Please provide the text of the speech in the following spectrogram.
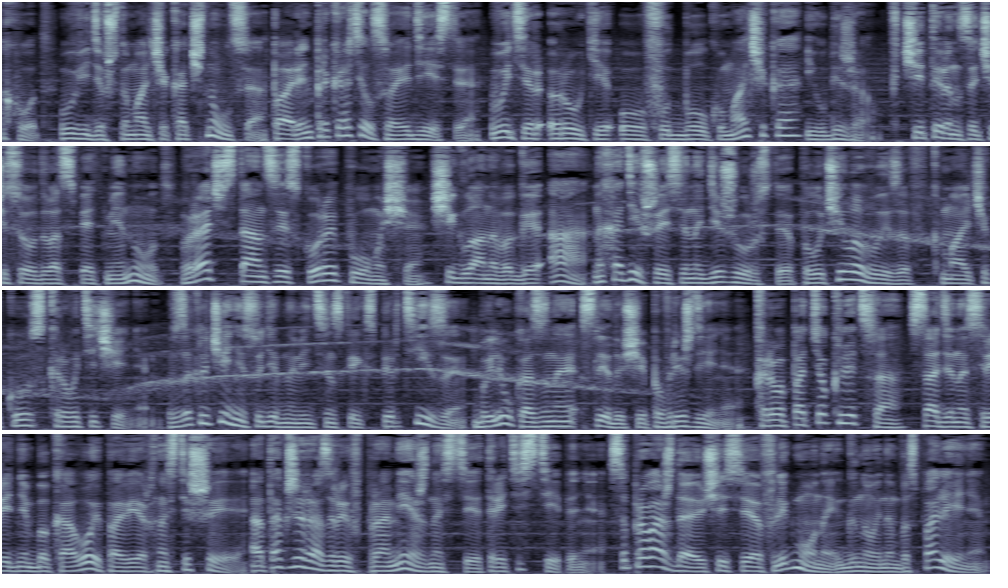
проход. Увидев, что мальчик очнулся, парень прекратил свои действия, вытер руки о футболку мальчика и убежал. В 14 часов 25 минут врач станции скорой помощи Щегланова ГА, находившаяся на дежурстве, получила вызов к мальчику с кровотечением. В заключении судебно-медицинской экспертизы были указаны следующие повреждения. Кровоподтек лица, ссадина среднебоковой поверхности шеи, а также разрыв промежности третьей степени, сопровождающийся флегмоной, гнойным воспалением,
